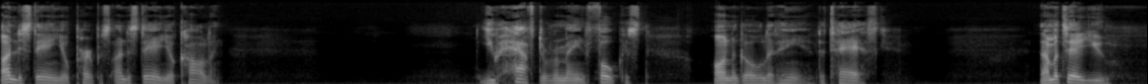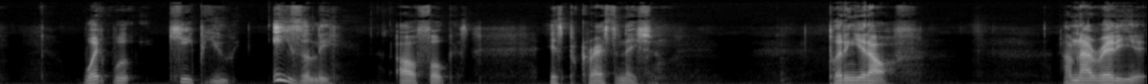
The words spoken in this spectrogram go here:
Understand your purpose. Understand your calling. You have to remain focused on the goal at hand, the task. And I'm going to tell you what will keep you easily off focus is procrastination, putting it off I'm not ready yet.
